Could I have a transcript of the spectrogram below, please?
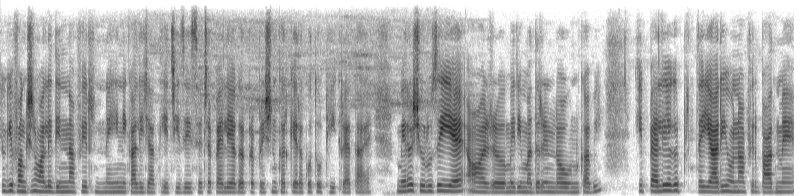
क्योंकि फ़ंक्शन वाले दिन ना फिर नहीं निकाली जाती है चीज़ें, इससे अच्छा पहले अगर प्रिपरेशन करके रखो तो ठीक रहता है। मेरा शुरू से ही है और मेरी मदर इन लॉ उनका भी, कि पहले अगर तैयारी हो ना, फिर बाद में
